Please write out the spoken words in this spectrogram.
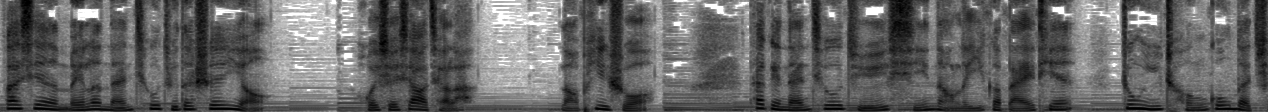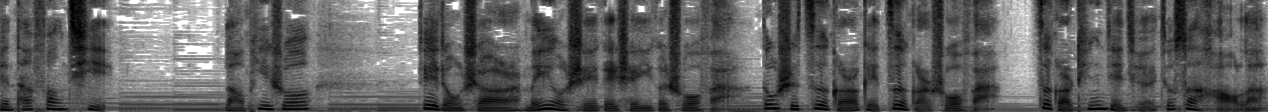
发现没了南秋菊的身影，回学校去了。老屁说，他给南秋菊洗脑了一个白天，终于成功的劝他放弃。老屁说，这种事儿没有谁给谁一个说法，都是自个儿给自个儿说法。自个儿听进去就算好了。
